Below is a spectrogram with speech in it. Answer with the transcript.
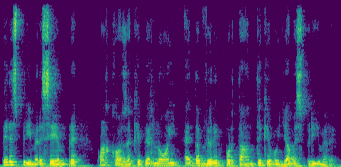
per esprimere sempre qualcosa che per noi è davvero importante che vogliamo esprimere.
